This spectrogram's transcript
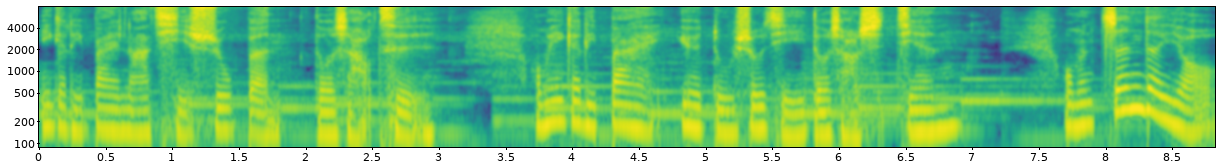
一个礼拜拿起书本多少次？我们一个礼拜阅读书籍多少时间？我们真的有？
